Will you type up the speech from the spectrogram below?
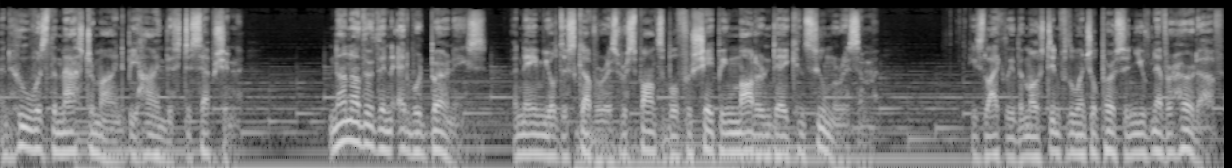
And who was the mastermind behind this deception? None other than Edward Bernays, a name you'll discover is responsible for shaping modern-day consumerism. He's likely the most influential person you've never heard of.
